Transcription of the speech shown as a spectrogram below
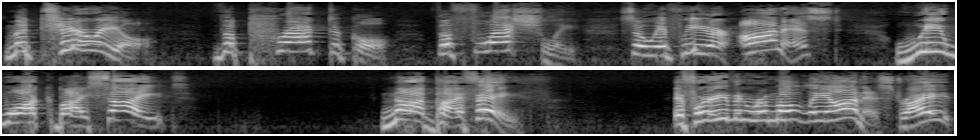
material, the practical, the fleshly. So if we are honest, we walk by sight, not by faith. If we're even remotely honest, right?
